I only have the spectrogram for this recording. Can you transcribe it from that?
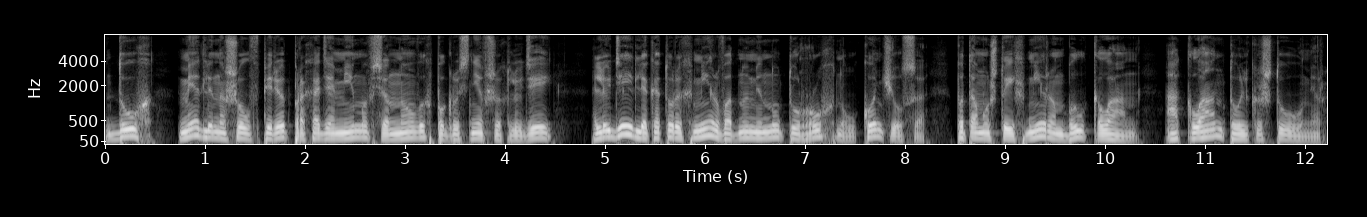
Дух — медленно шел вперед, проходя мимо все новых погрустневших людей, людей, для которых мир в одну минуту рухнул, кончился, потому что их миром был клан, а клан только что умер.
